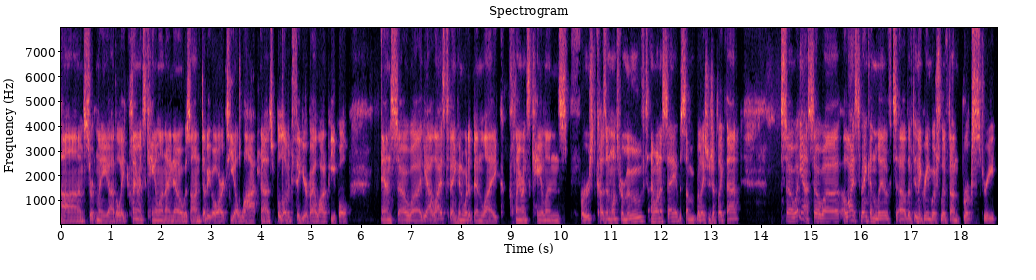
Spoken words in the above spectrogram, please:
Um, certainly, uh, the late Clarence Kailin, I know, was on WORT a lot. Uh, a beloved figure by a lot of people. And so, uh, yeah, Elias Tobenkin would have been like Clarence Kailin's first cousin once removed, I want to say. It was some relationship like that. So, yeah, so Elias Tobenkin lived, lived in the Greenbush, lived on Brooks Street,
